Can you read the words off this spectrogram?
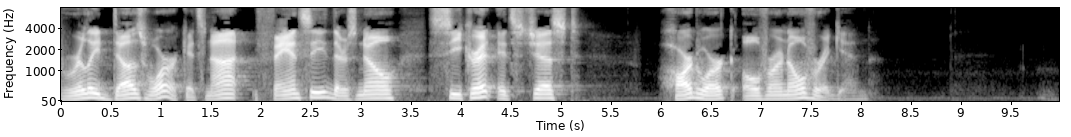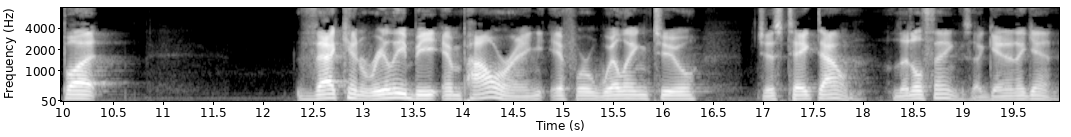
really does work. It's not fancy, there's no secret. It's just hard work over and over again. But that can really be empowering if we're willing to just take down little things again and again.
